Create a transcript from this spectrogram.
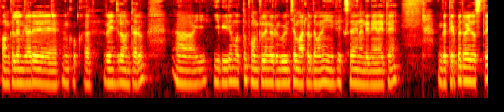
పవన్ కళ్యాణ్ గారే ఇంకొక రేంజ్లో ఉంటారు. ఈ వీడియో మొత్తం పవన్ కళ్యాణ్ గారి గురించే మాట్లాడదామని ఫిక్స్ అయ్యానండి నేనైతే. ఇంకా తిరుపతి వైజ్ వస్తే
